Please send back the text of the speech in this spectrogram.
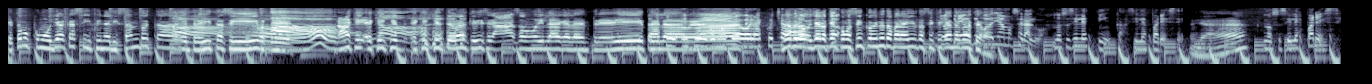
estamos como ya casi finalizando esta Ah. entrevista, sí, porque Ah. no, es que, es que hay No. gente, es que hay gente que dice, ah, son muy largas las entrevistas, la estuve weá". como tres pero- horas escuchando. No, pero ya nos quedan Yo- como cinco minutos para ir yo dosificando creo con que los temas. podríamos hacer algo no sé si les tinca si les parece Ya, no sé si les parece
